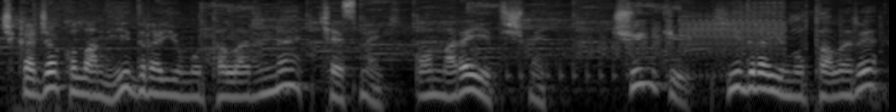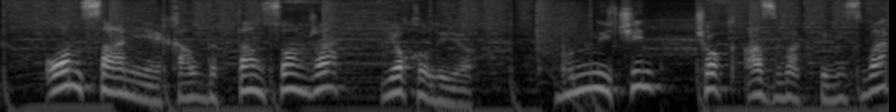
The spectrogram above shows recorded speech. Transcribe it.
çıkacak olan hidra yumurtalarını kesmek, onlara yetişmek. Çünkü hidra yumurtaları 10 saniye kaldıktan sonra yok oluyor. Bunun için çok az vaktimiz var.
